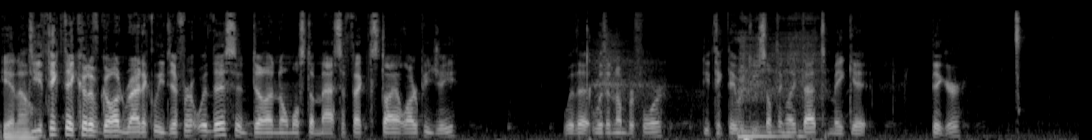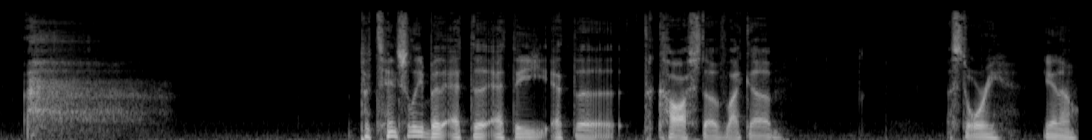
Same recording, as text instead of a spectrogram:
You know. Do you think they could have gone radically different with this and done almost a Mass Effect style RPG with a with a number four? Do you think they would do something like that to make it bigger? Potentially, but at the at the at the the cost of like a a story, you know.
